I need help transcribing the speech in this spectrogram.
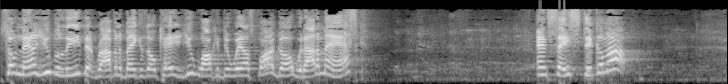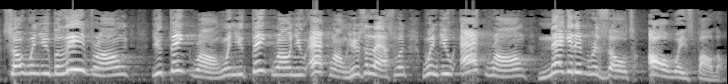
So now you believe that robbing a bank is okay and you walk into Wells Fargo without a mask and say, stick them up. So when you believe wrong, you think wrong. When you think wrong, you act wrong. Here's the last one. When you act wrong, negative results always follow.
